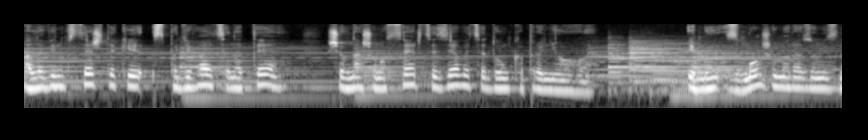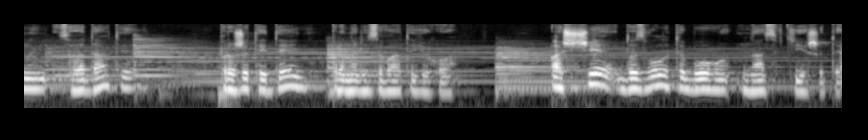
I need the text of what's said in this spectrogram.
але він все ж таки сподівається на те, що в нашому серці з'явиться думка про нього, і ми зможемо разом із ним згадати прожитий день, проаналізувати його, а ще дозволити Богу нас втішити.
